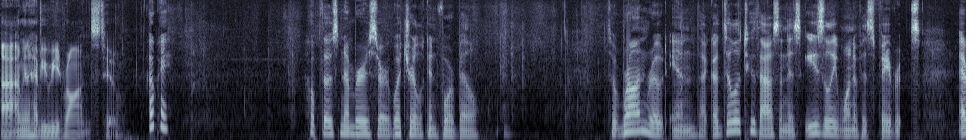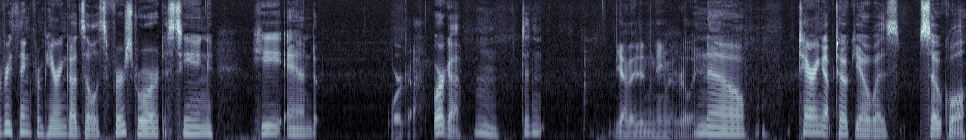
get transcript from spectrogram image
Uh, I'm gonna have you read Ron's too. Okay. Hope those numbers are what you're looking for, Bill. So Ron wrote in that Godzilla 2000 is easily one of his favorites. Everything from hearing Godzilla's first roar to seeing he and Orga. Orga hmm, didn't Yeah, they didn't name it really. no tearing up Tokyo was so cool.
